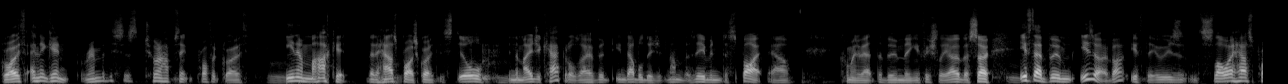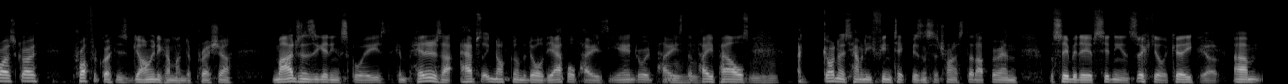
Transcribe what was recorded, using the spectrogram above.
growth. And again, remember this is two and a half percent profit growth Mm. in a market that house price growth is still in the major capitals over in double digit numbers, even despite our comment about the boom being officially over. So Mm. if that boom is over, if there is slower house price growth, profit growth is going to come under pressure. Margins are getting squeezed. The competitors are absolutely knocking on the door. The Apple pays, the Android pays, Mm-hmm. the PayPal's. Uh, God knows how many fintech businesses are trying to start up around the CBD of Sydney and Circular Quay. Yep. Um,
